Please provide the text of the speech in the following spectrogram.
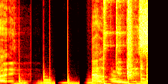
At, at night.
